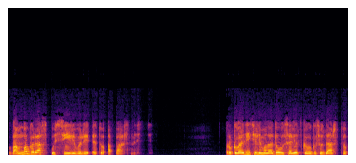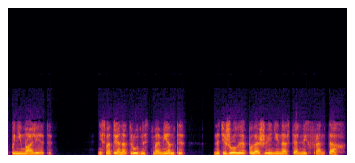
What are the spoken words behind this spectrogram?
во много раз усиливали эту опасность. Руководители молодого советского государства понимали это. Несмотря на трудность момента, на тяжелое положение на остальных фронтах,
